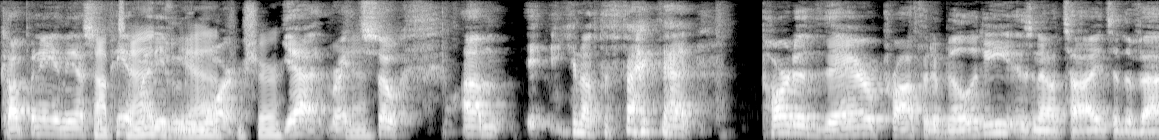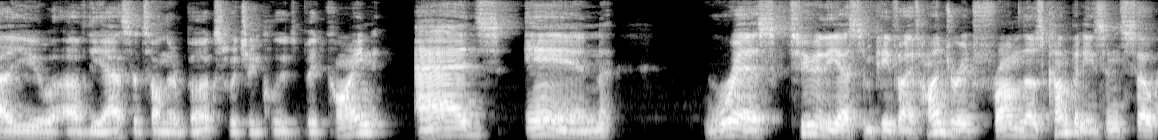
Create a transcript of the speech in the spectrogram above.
company in the S&P. It might even yeah, be more. For sure. Yeah, right. Yeah. So, um, it, you know, the fact that part of their profitability is now tied to the value of the assets on their books, which includes Bitcoin, adds in risk to the S&P 500 from those companies. And so, you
